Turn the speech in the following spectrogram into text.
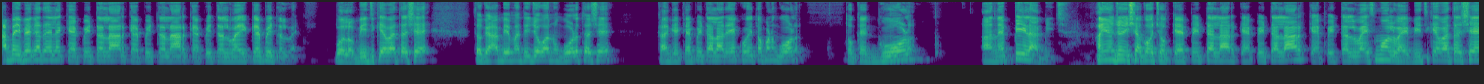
આ બે ભેગા થાય એટલે capital R capital R capital Y capital Y બોલો, બીજ કેવા થશે? તો કે આ બેમાંથી જોવાનું ગોળ થશે. કારણ કે કેપિટલ આર એક હોય તો પણ ગોળ. તો કે ગોળ અને પીળા બીજ. અહીંયા જોઈ શકો છો, capital R capital R capital Y small y બીજ કેવા થશે?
